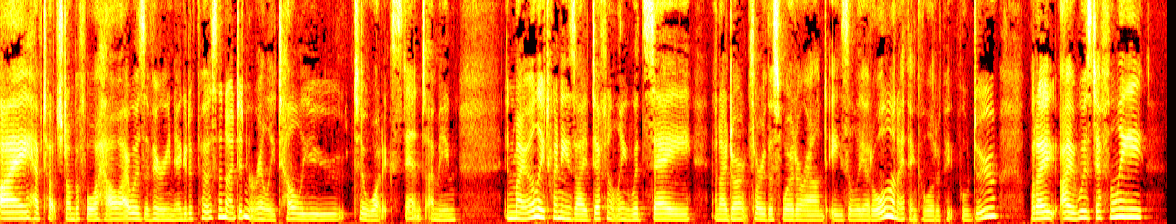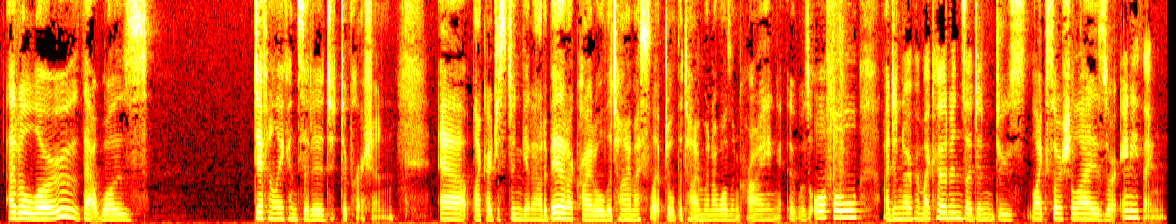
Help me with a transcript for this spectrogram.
I have touched on before how I was a very negative person. I didn't really tell you to what extent. I mean, in my early 20s, I definitely would say, and I don't throw this word around easily at all, and I think a lot of people do, but I, I was definitely at a low that was definitely considered depression. Uh, like I just didn't get out of bed. I cried all the time. I slept all the time when I wasn't crying. It was awful. I didn't open my curtains. I didn't do like socialize or anything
